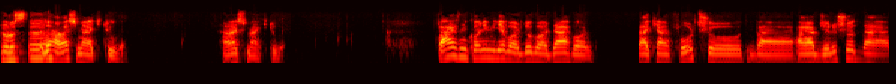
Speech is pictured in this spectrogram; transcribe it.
درسته. ولی همش مکتوبه. همش مکتوبه. فرض می‌کنیم یه بار دو بار ده بار back and forth شد و عقب جلو شد و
